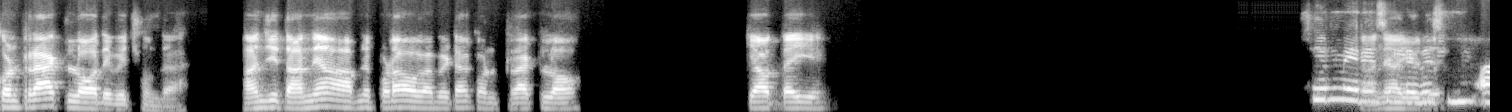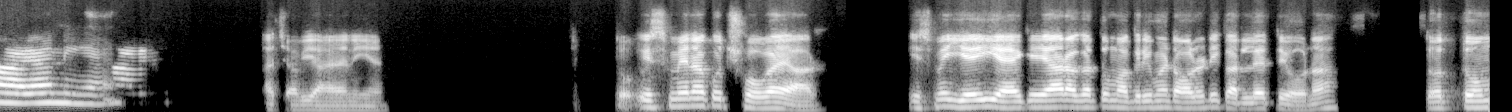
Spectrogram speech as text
कॉन्ट्रैक्ट लॉ ਦੇ ਵਿੱਚ ਹੁੰਦਾ ਹੈ ਹਾਂਜੀ ਤਾਨਿਆ आपने पढ़ा होगा बेटा कॉन्ट्रैक्ट लॉ क्या होता है ये सर मेरे सिलेबस में आया नहीं है। अच्छा अभी आया नहीं है। तो इसमें ना कुछ होगा यार। इसमें यही है कि यार अगर तुम अग्रीमेंट ऑलरेडी कर लेते हो ना तो तुम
